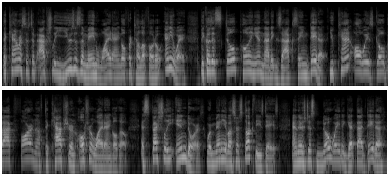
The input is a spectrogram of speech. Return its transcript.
the camera system actually uses the main wide angle for telephoto anyway, because it's still pulling in that exact same data. You can't always go back far enough to capture an ultra wide angle though, especially indoors, where many of us are stuck these days, and there's just no way to get that data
